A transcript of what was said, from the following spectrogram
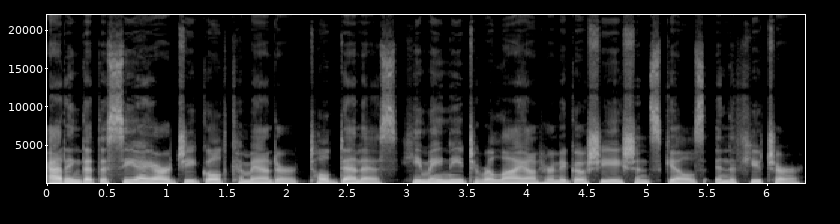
adding that the CIRG Gold commander told Dennis he may need to rely on her negotiation skills in the future.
